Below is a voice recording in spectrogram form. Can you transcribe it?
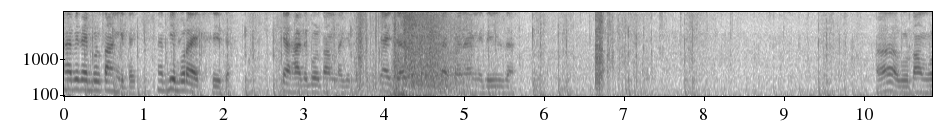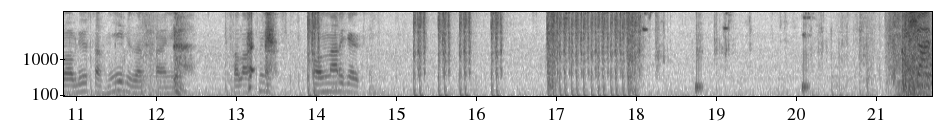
Ha bir de buradan gidelim. Ha bir bura eksiydi. Gel hadi buradan da gidelim. Gel gel. Pek önemli değil de. Ha buradan vurabiliyorsak niye biz aşağı iniyoruz? Salak mıyız? Onlar gelsin. Dikkat.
